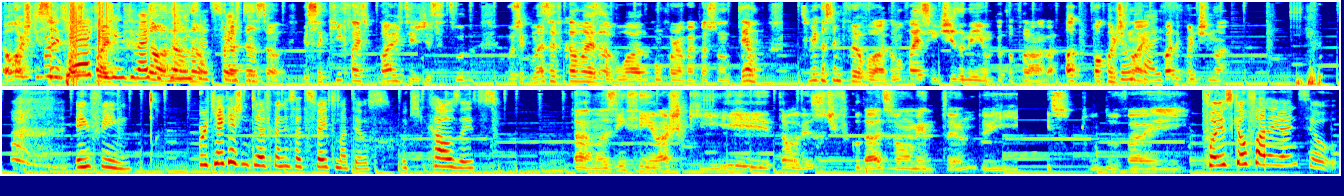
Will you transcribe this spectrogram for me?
Eu acho que isso Por que, faz que a parte. gente vai Não, ficando não, não, presta atenção. Isso aqui faz parte disso tudo. Você começa a ficar mais avoado conforme vai passando o tempo. Se bem que eu sempre fui avoado, não faz sentido nenhum o que eu tô falando agora. Pode, pode continuar, pode continuar. Enfim. Por que, que a gente vai ficando insatisfeito, Matheus? O que causa isso? Tá, mas enfim, eu acho que talvez as dificuldades vão aumentando e isso tudo vai. Foi isso que eu falei antes, eu.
